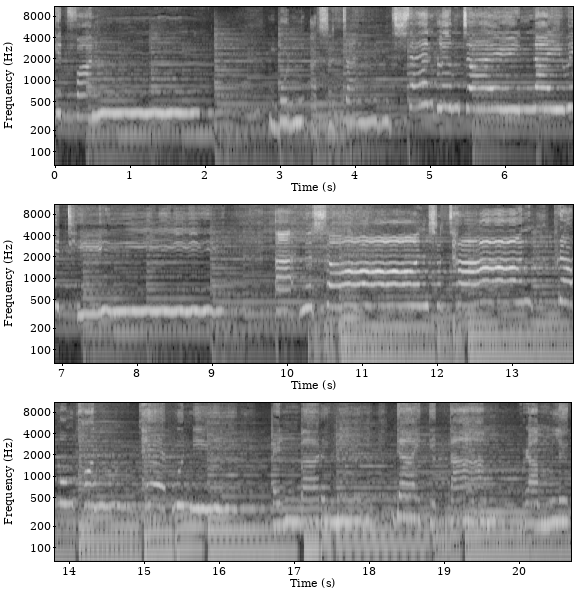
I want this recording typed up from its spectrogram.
คิดฝัน บุญอัศจรรย์แสนปลื้มใจในวิถีอนุสรสถาน พระมงคลเทพมุนี เป็นบารมีได้ติดตามรำลึก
